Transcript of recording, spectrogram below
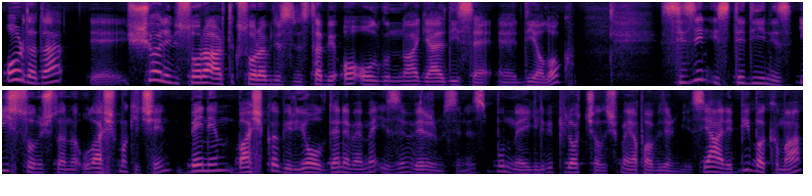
Orada da e, şöyle bir soru artık sorabilirsiniz. Tabii o olgunluğa geldiyse diyalog. Sizin istediğiniz iş sonuçlarına ulaşmak için benim başka bir yol denememe izin verir misiniz? Bununla ilgili bir pilot çalışma yapabilir miyiz? Yani bir bakıma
